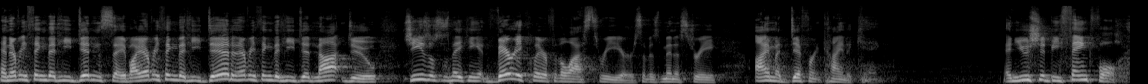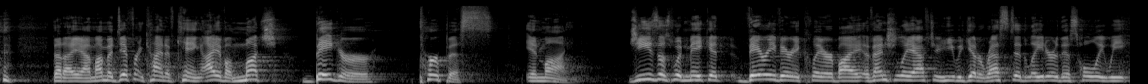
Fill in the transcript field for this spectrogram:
and everything that he didn't say, by everything that he did and everything that he did not do. Jesus was making it very clear for the last three years of his ministry I'm a different kind of king. And you should be thankful that I am. I'm a different kind of king. I have a much bigger purpose in mind. Jesus would make it very, very clear by eventually, after he would get arrested later this Holy Week,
